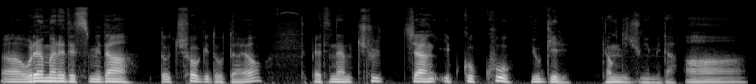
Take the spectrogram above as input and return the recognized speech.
어, 오랜만에 듣습니다. 또 추억이 돋아요. 베트남 출장 입국 후 6일 격리 중입니다. 아,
